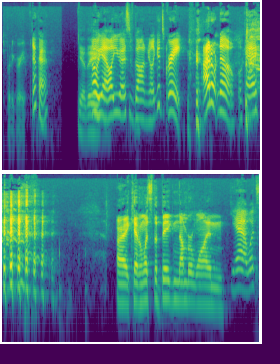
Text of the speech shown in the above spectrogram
It's pretty great. Okay. Yeah. They, Oh yeah, all you guys have gone. You're like, it's great. I don't know. Okay. All right, Kevin. What's the big number one? yeah. What's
